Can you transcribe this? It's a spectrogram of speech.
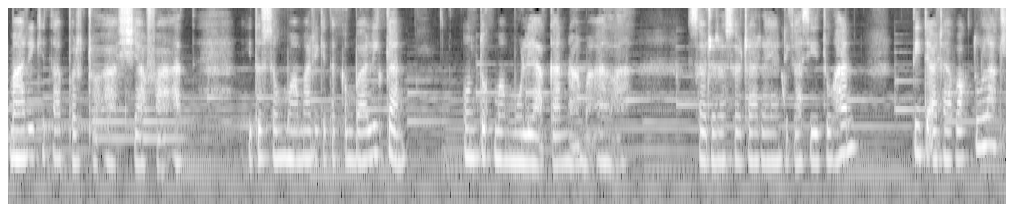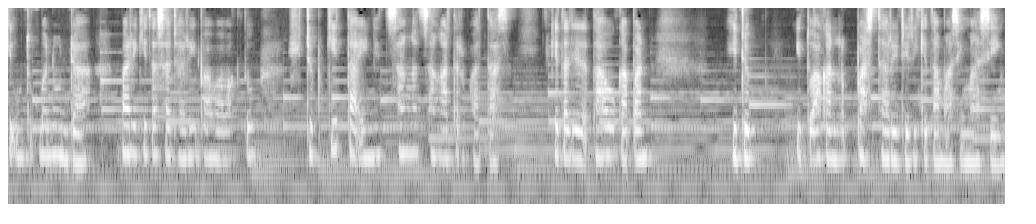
mari kita berdoa syafaat. Itu semua mari kita kembalikan untuk memuliakan nama Allah. Saudara-saudara yang dikasihi Tuhan, tidak ada waktu lagi untuk menunda. Mari kita sadari bahwa waktu hidup kita ini sangat-sangat terbatas. Kita tidak tahu kapan hidup itu akan lepas dari diri kita masing-masing.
